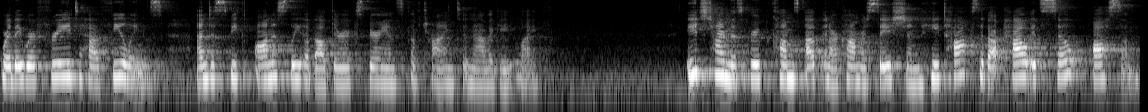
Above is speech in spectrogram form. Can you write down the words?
where they were free to have feelings and to speak honestly about their experience of trying to navigate life. Each time this group comes up in our conversation, he talks about how it's so awesome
